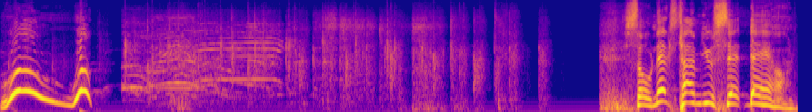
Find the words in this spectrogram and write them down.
Woo! Woo! So next time you sit down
